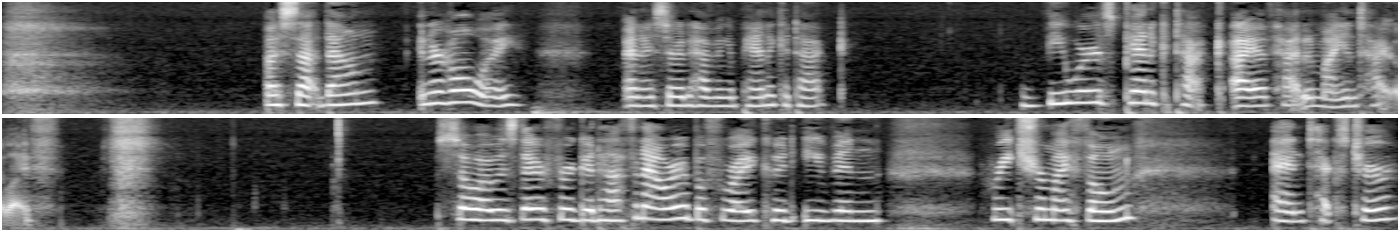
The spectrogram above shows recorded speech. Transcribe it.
I sat down in her hallway and I started having a panic attack. The worst panic attack I have had in my entire life. So I was there for a good half an hour before I could even reach for my phone and text her.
